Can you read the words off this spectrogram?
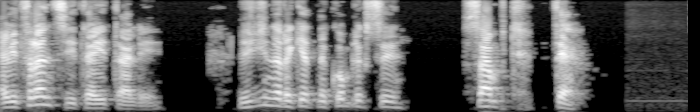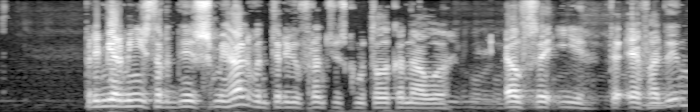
а від Франції та Італії зенітно-ракетні комплекси САМПТ-Т. Прем'єр-міністр Денис Шмігаль в інтерв'ю французькому телеканалу LCI TF1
